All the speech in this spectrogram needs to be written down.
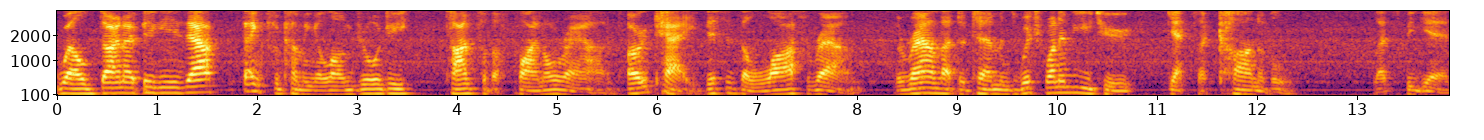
Well, Dino Piggy is out. Thanks for coming along, Georgie. Time for the final round. Okay, this is the last round. The round that determines which one of you two gets a carnival. Let's begin.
